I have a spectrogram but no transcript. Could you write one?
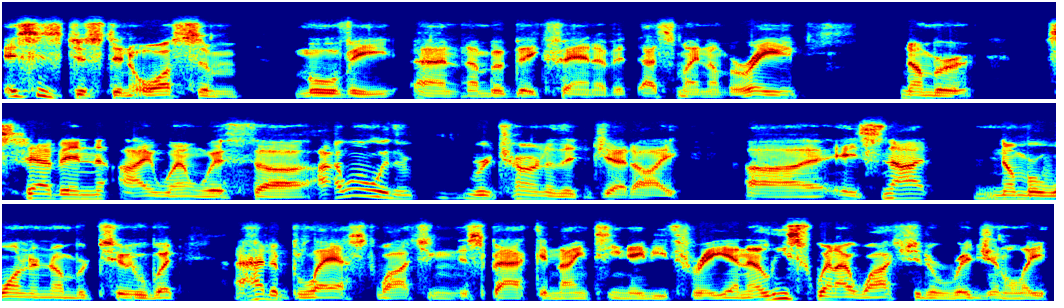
this is just an awesome movie, and I'm a big fan of it. That's my number eight. Number seven, I went with uh, I went with Return of the Jedi. Uh, it's not number one or number two, but I had a blast watching this back in 1983. And at least when I watched it originally,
